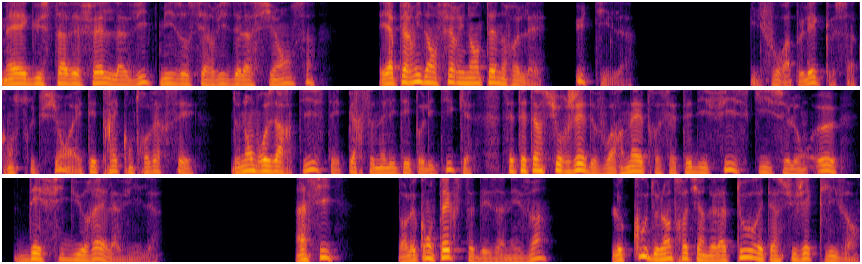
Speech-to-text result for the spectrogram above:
Mais Gustave Eiffel l'a vite mise au service de la science et a permis d'en faire une antenne relais, utile. Il faut rappeler que sa construction a été très controversée. De nombreux artistes et personnalités politiques s'étaient insurgés de voir naître cet édifice qui, selon eux, défigurait la ville. Ainsi, dans le contexte des années 20, le coût de l'entretien de la tour est un sujet clivant.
